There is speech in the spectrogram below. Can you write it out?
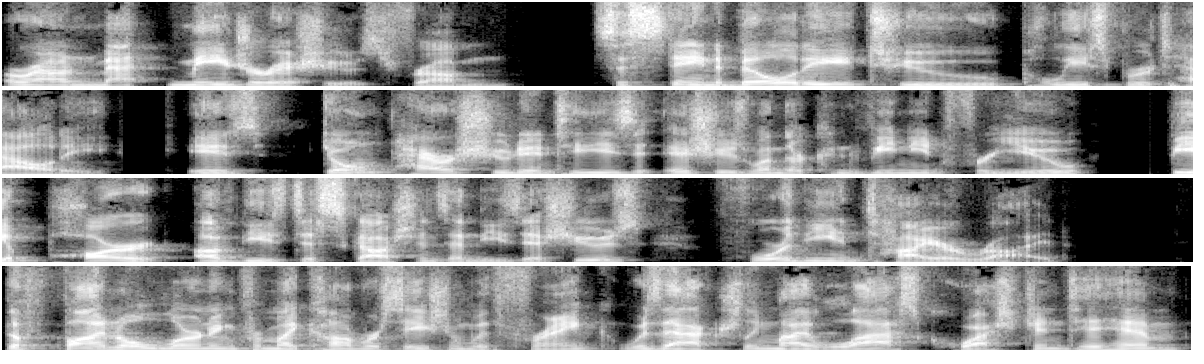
around ma- major issues from sustainability to police brutality is don't parachute into these issues when they're convenient for you. Be a part of these discussions and these issues for the entire ride. The final learning from my conversation with Frank was actually my last question to him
